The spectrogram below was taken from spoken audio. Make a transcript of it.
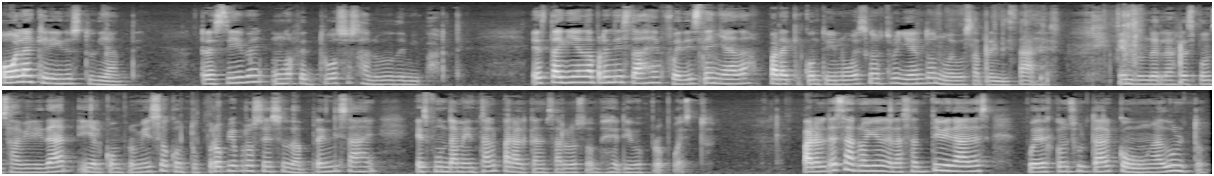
Hola querido estudiante, reciben un afectuoso saludo de mi parte. Esta guía de aprendizaje fue diseñada para que continúes construyendo nuevos aprendizajes, en donde la responsabilidad y el compromiso con tu propio proceso de aprendizaje es fundamental para alcanzar los objetivos propuestos. Para el desarrollo de las actividades puedes consultar con un adulto,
